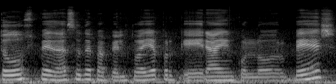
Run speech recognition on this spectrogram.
dos pedazos de papel toalla porque era en color beige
